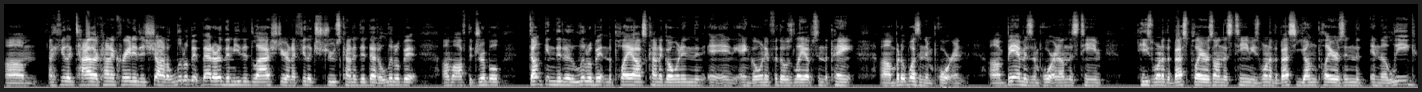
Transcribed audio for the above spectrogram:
Um, I feel like Tyler kind of created his shot a little bit better than he did last year, and I feel like Strus kind of did that a little bit um, off the dribble. Duncan did it a little bit in the playoffs, kind of going in and, and, and, going in for those layups in the paint, um, but it wasn't important. Um, Bam is important on this team. He's one of the best players on this team. He's one of the best young players in the in the league.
